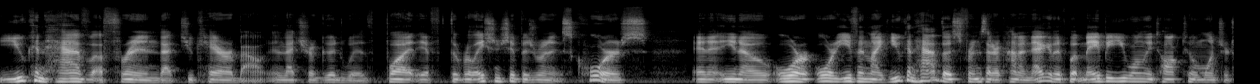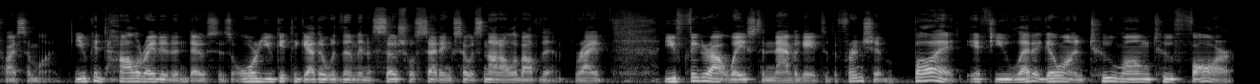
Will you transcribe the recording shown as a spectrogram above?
you can have a friend that you care about and that you're good with, but if the relationship is run its course, and you know or or even like you can have those friends that are kind of negative but maybe you only talk to them once or twice a month. You can tolerate it in doses or you get together with them in a social setting so it's not all about them right? You figure out ways to navigate through the friendship but if you let it go on too long too far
